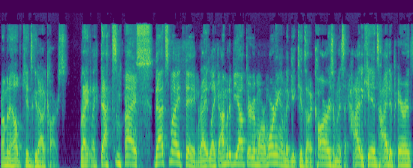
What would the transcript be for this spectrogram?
i'm going to help kids get out of cars right? Like that's my that's my thing right? Like i'm going to be out there tomorrow morning i'm going to get kids out of cars i'm going to say hi to kids hi to parents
